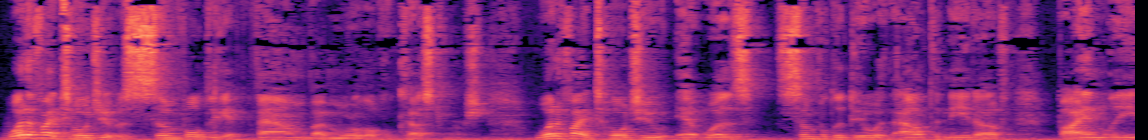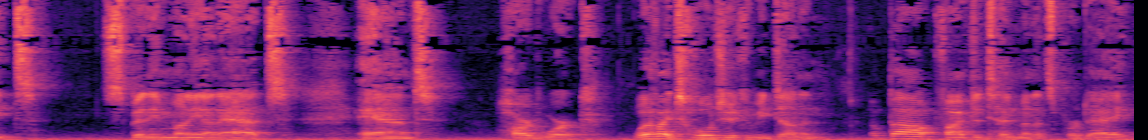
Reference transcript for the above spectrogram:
What if I told you it was simple to get found by more local customers? What if I told you it was simple to do without the need of buying leads, spending money on ads, and hard work? What if I told you it could be done in about five to 10 minutes per day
